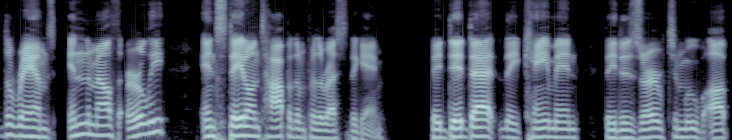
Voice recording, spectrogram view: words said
the Rams in the mouth early and stayed on top of them for the rest of the game. They did that. They came in. They deserve to move up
